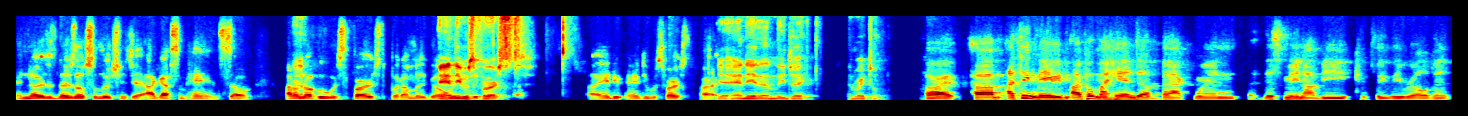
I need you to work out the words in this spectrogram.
and no, there's, there's, no solutions yet. I got some hands, so I don't yeah. know who was first, but I'm gonna go. Andy was first. Uh, Andy, Andy was first. All right. Yeah, Andy and then Lee J and Rachel. All right. Um, I think maybe I put my hand up back when this may not be completely relevant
